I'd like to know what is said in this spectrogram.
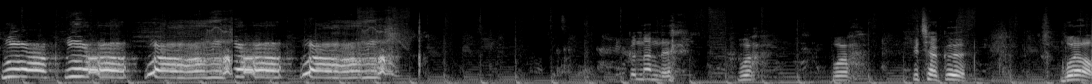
우와 우와 우와 우와 끝났네. 뭐야 뭐야 끝이야 끝. 뭐야?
